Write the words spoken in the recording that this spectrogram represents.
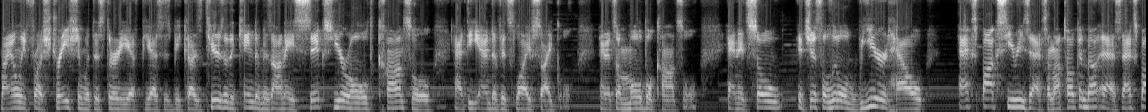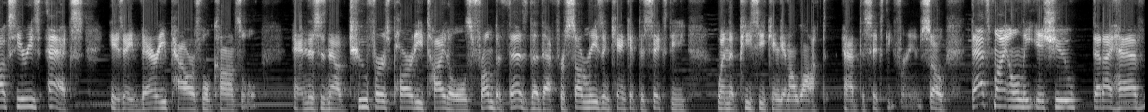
My only frustration with this 30 FPS is because Tears of the Kingdom is on a six year old console at the end of its life cycle, and it's a mobile console. And it's so, it's just a little weird how Xbox Series X, I'm not talking about S, Xbox Series X is a very powerful console. And this is now two first party titles from Bethesda that for some reason can't get to 60 when the PC can get unlocked at the 60 frames. So that's my only issue that I have.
